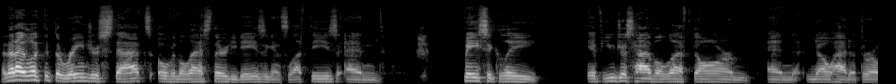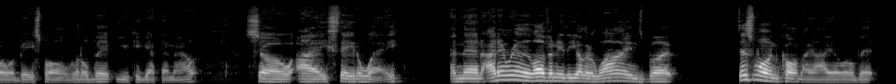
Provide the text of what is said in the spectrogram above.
And then I looked at the Rangers stats over the last 30 days against lefties, and basically, if you just have a left arm and know how to throw a baseball a little bit, you could get them out. So I stayed away. And then I didn't really love any of the other lines, but this one caught my eye a little bit.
